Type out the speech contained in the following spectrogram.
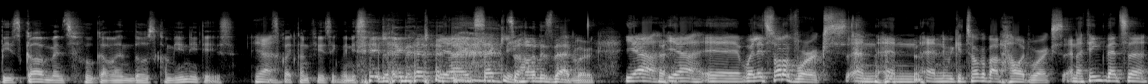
these governments who govern those communities. Yeah. It's quite confusing when you say it like that. Yeah, exactly. so how does that work? yeah yeah uh, well it sort of works and and and we can talk about how it works and i think that's a uh,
